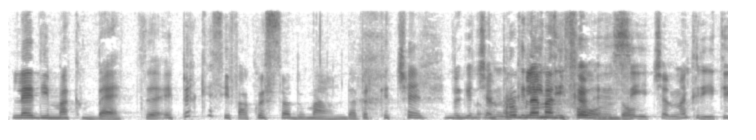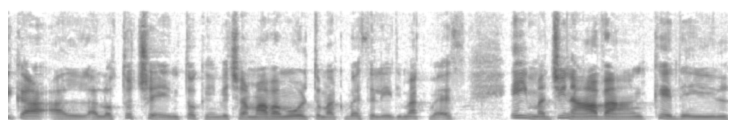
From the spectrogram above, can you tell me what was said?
Lady Macbeth? E perché si fa questa domanda? Perché c'è Perché un problema critica, di eh, fondo. sì, c'era una critica al- all'Ottocento che invece amava molto Macbeth e Lady Macbeth e immaginava anche dei-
